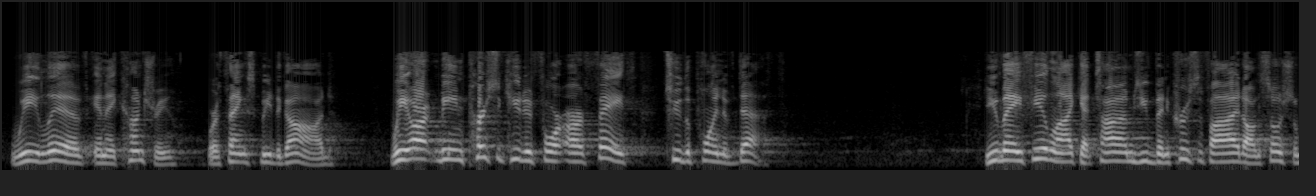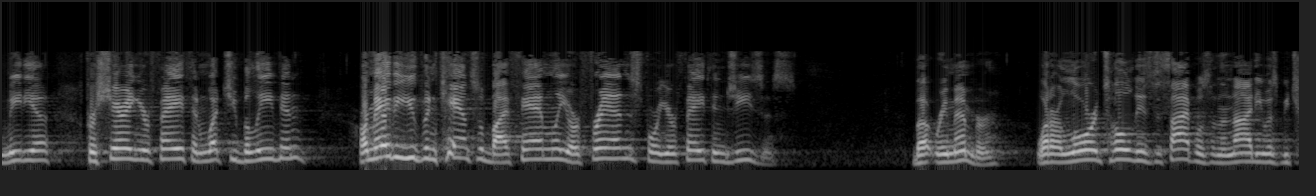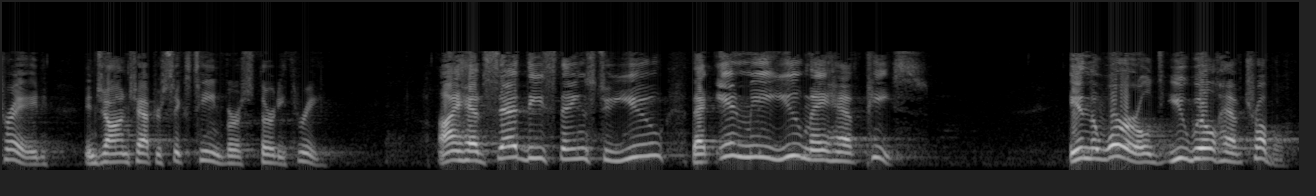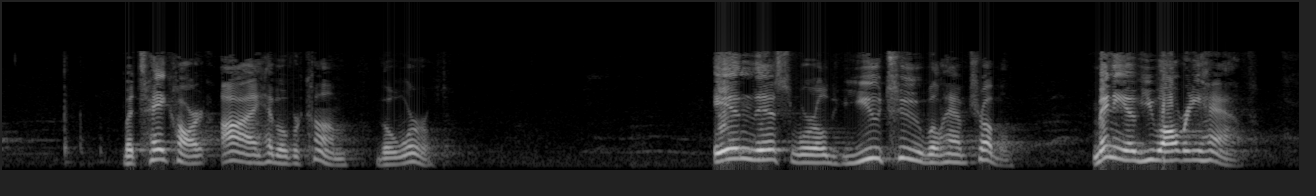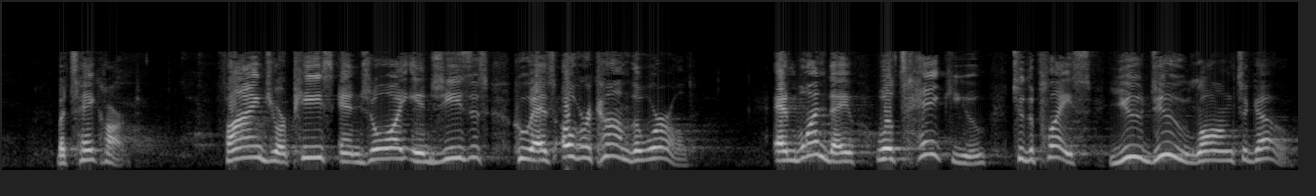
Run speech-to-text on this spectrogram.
We live in a country where, thanks be to God, we aren't being persecuted for our faith to the point of death. You may feel like at times you've been crucified on social media for sharing your faith and what you believe in. Or maybe you've been canceled by family or friends for your faith in Jesus. But remember what our Lord told his disciples on the night he was betrayed in John chapter 16 verse 33. I have said these things to you that in me you may have peace. In the world you will have trouble. But take heart, I have overcome the world. In this world, you too will have trouble. Many of you already have. But take heart. Find your peace and joy in Jesus who has overcome the world. And one day will take you to the place you do long to go.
